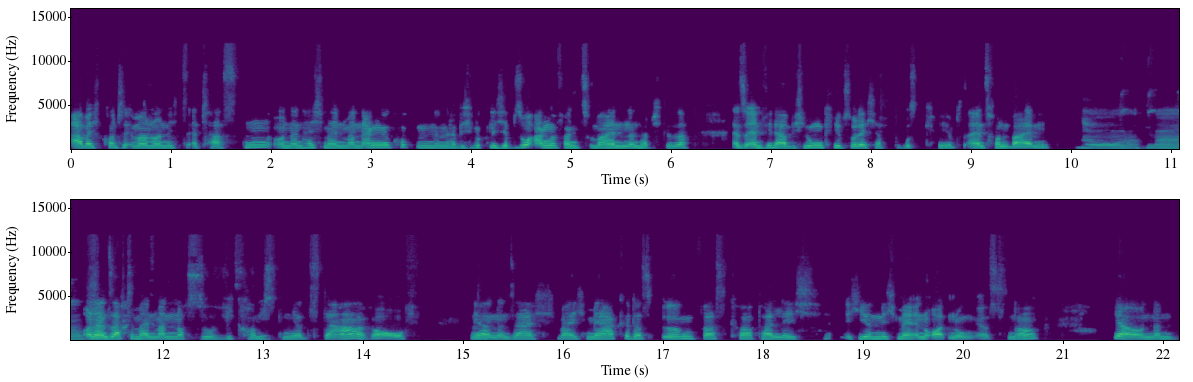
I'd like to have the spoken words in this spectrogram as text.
aber ich konnte immer noch nichts ertasten. Und dann habe ich meinen Mann angeguckt und dann habe ich wirklich, ich habe so angefangen zu weinen. Dann habe ich gesagt, also entweder habe ich Lungenkrebs oder ich habe Brustkrebs, eins von beiden. Oh. Und dann sagte mein Mann noch so, wie kommst du denn jetzt darauf? Ja, und dann sage ich, weil ich merke, dass irgendwas körperlich hier nicht mehr in Ordnung ist, ne? Ja, und dann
